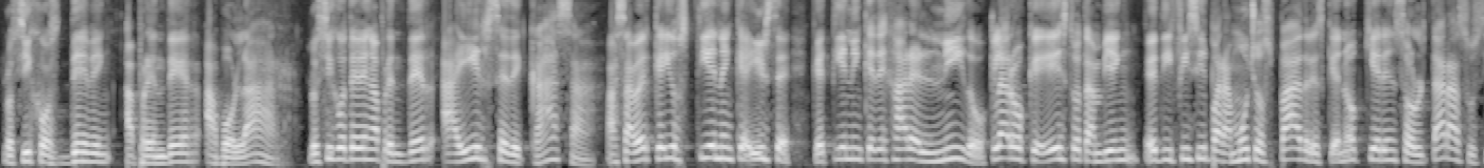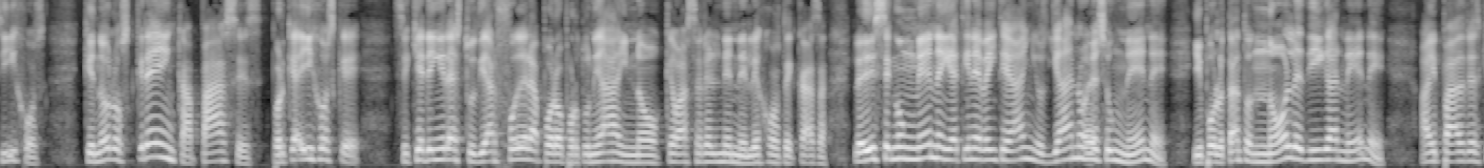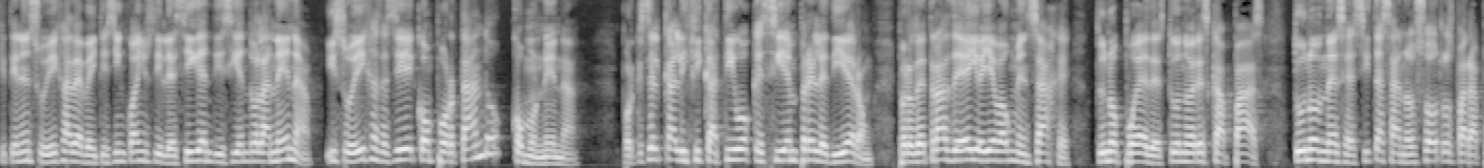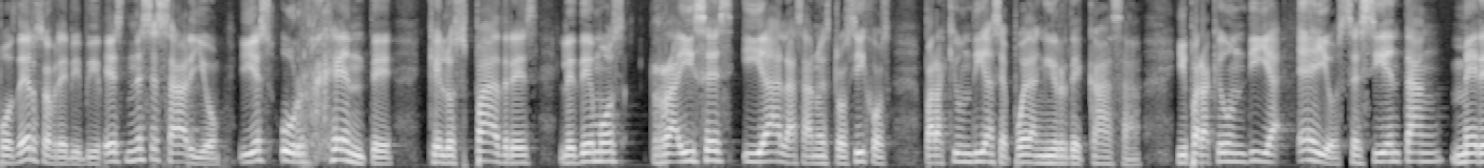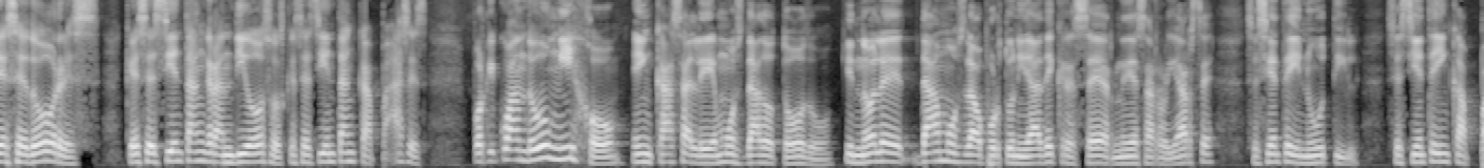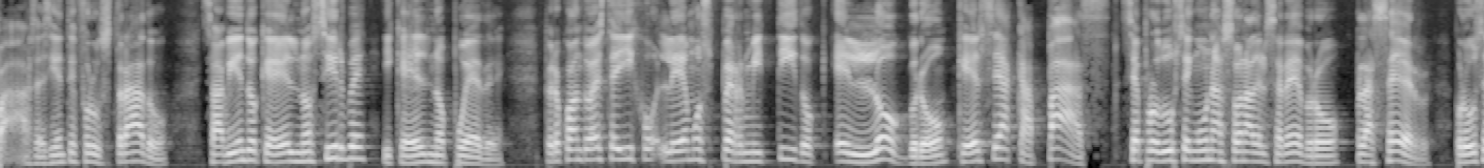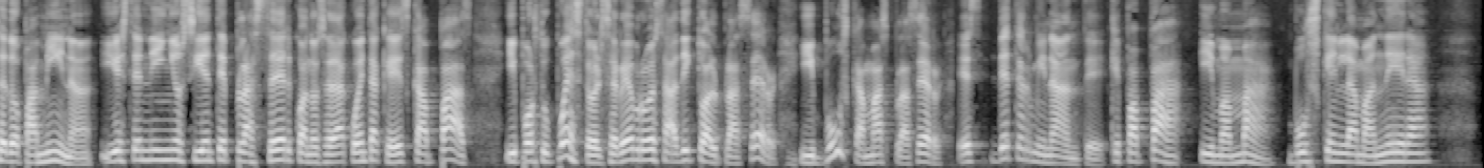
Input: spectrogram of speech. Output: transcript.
Los hijos deben aprender a volar. Los hijos deben aprender a irse de casa, a saber que ellos tienen que irse, que tienen que dejar el nido. Claro que esto también es difícil para muchos padres que no quieren soltar a sus hijos, que no los creen capaces, porque hay hijos que se quieren ir a estudiar fuera por oportunidad, y no, ¿qué va a hacer el nene lejos de casa? Le dicen un nene, ya tiene 20 años, ya no es un nene, y por lo tanto no le diga nene. Hay padres que tienen su hija de 25 años y le siguen diciendo la nena, y su hija se sigue comportando como nena porque es el calificativo que siempre le dieron, pero detrás de ello lleva un mensaje, tú no puedes, tú no eres capaz, tú nos necesitas a nosotros para poder sobrevivir. Es necesario y es urgente que los padres le demos raíces y alas a nuestros hijos para que un día se puedan ir de casa y para que un día ellos se sientan merecedores, que se sientan grandiosos, que se sientan capaces. Porque cuando un hijo en casa le hemos dado todo y no le damos la oportunidad de crecer ni desarrollarse, se siente inútil, se siente incapaz, se siente frustrado, sabiendo que él no sirve y que él no puede. Pero cuando a este hijo le hemos permitido el logro, que él sea capaz, se produce en una zona del cerebro placer, produce dopamina y este niño siente placer cuando se da cuenta que es capaz. Y por supuesto, el cerebro es adicto al placer y busca más placer. Es determinante que papá y mamá busquen la manera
